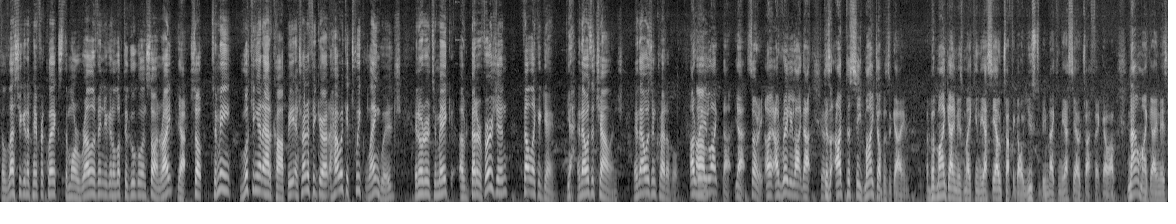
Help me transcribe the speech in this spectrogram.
the less you're going to pay for clicks the more relevant you're going to look to google and so on right Yeah. so to me looking at ad copy and trying to figure out how i could tweak language in order to make a better version felt like a game Yeah. and that was a challenge and that was incredible I really Um, like that. Yeah, sorry. I, I really like that because I perceive my job as a game. But my game is making the SEO traffic go. Used to be making the SEO traffic go up. Now my game is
